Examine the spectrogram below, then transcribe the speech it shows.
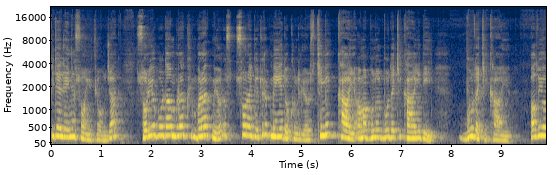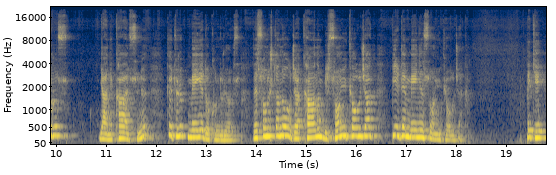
Bir de L'nin son yükü olacak. Soruyu buradan bırak, bırakmıyoruz. Sonra götürüp M'ye dokunduruyoruz. Kimi? K'yı ama bunu buradaki K'yı değil. Buradaki K'yı alıyoruz. Yani K üssünü götürüp M'ye dokunduruyoruz. Ve sonuçta ne olacak? K'nın bir son yükü olacak. Bir de M'nin son yükü olacak. Peki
